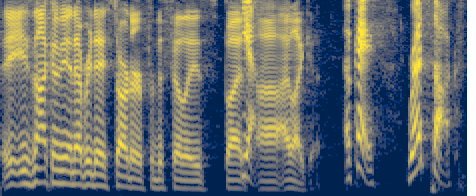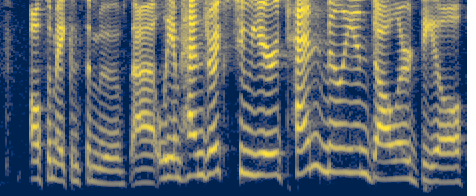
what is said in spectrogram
he's not going to be an everyday starter for the Phillies, but Yeah. uh, I like it. Okay, Red Sox also making some moves. Uh, Liam Hendriks, two-year, $10 million deal,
